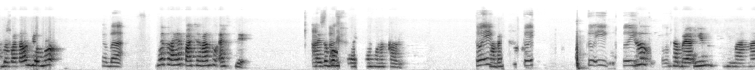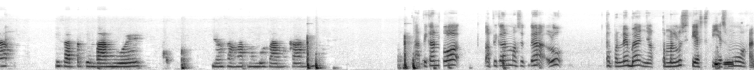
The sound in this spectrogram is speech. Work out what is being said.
berapa tahun jomblo? coba Gue terakhir pacaran tuh SD. Nah, itu gue gak pacaran sama sekali. Tuh ik, Sampai tuh ik, tuh ik. Lu bisa bayangin gimana kisah percintaan gue yang sangat membosankan. Tapi kan lo, tapi kan maksudnya lu temennya banyak. Temen lu setia-setia semua kan.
